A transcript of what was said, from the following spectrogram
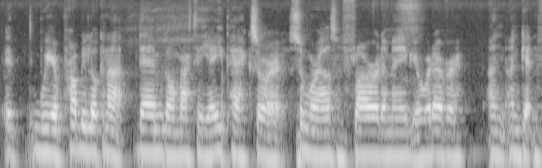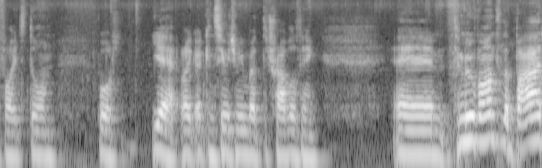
it, we are probably looking at them going back to the Apex or somewhere else in Florida maybe or whatever, and, and getting fights done. But yeah, like I can see what you mean about the travel thing. Um, to move on to the bad,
